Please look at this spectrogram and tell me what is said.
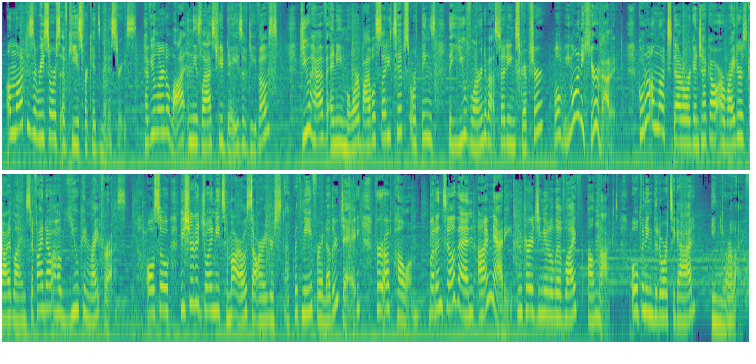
Unlocked is a resource of Keys for Kids Ministries. Have you learned a lot in these last few days of Devos? Do you have any more Bible study tips or things that you've learned about studying Scripture? Well, we want to hear about it. Go to unlocked.org and check out our writer's guidelines to find out how you can write for us. Also, be sure to join me tomorrow. Sorry, you're stuck with me for another day for a poem. But until then, I'm Natty, encouraging you to live life unlocked, opening the door to God in your life.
